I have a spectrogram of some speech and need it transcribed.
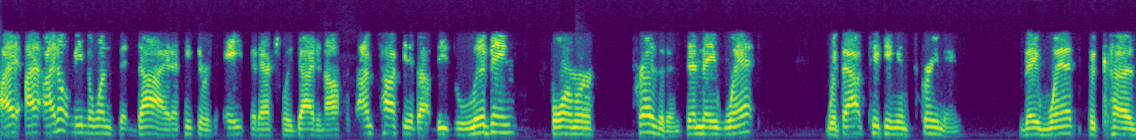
I, I, I don't mean the ones that died. I think there was eight that actually died in office. I'm talking about these living former presidents, and they went without kicking and screaming. They went because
